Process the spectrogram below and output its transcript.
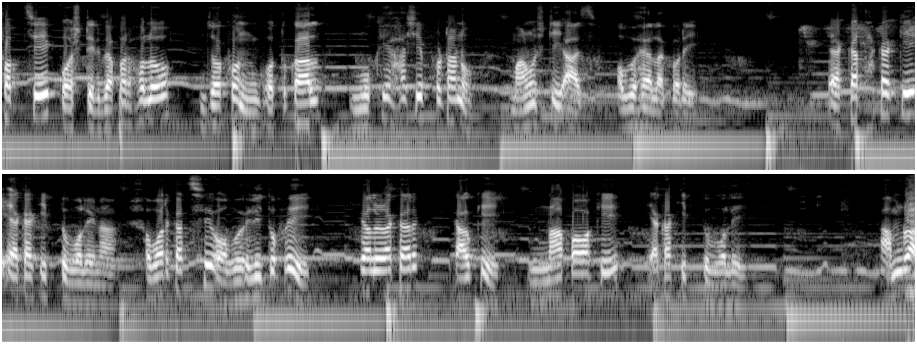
সবচেয়ে কষ্টের ব্যাপার হলো, যখন গতকাল মুখে হাসি ফোটানো মানুষটি আজ অবহেলা করে। একা থাকাকে একাকিত্ব বলে না, সবার কাছে অবহেলিত হয়ে খেয়াল রাখার কাউকে না পাওয়াকে একাকিত্ব বলে। আমরা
